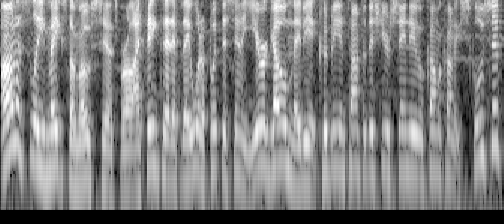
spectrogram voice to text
honestly makes the most sense, bro. I think that if they would have put this in a year ago, maybe it could be in time for this year's San Diego Comic-Con exclusive.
